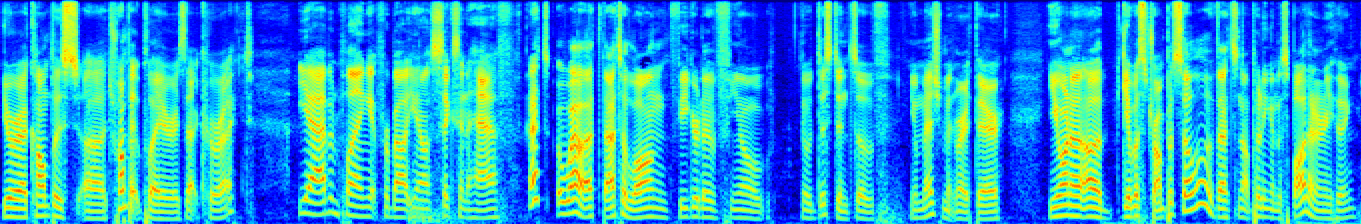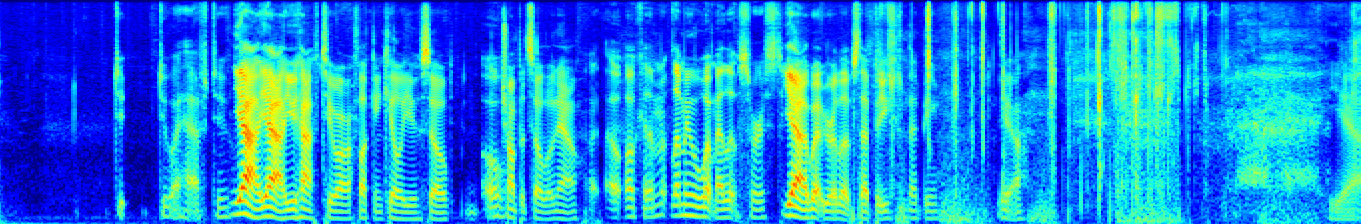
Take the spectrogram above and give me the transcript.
you're an accomplished uh, trumpet player. Is that correct? Yeah, I've been playing it for about you know six and a half. That's oh, wow. That's that's a long figurative you know you know distance of you know measurement right there. You wanna uh, give us a trumpet solo if that's not putting in the spot on anything? Do I have to? Yeah, yeah, you have to or I'll fucking kill you. So Oh, trumpet solo now. uh, okay. Let me, let me wet my lips first. Yeah, wet your lips. That'd be that'd be yeah. Yeah.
